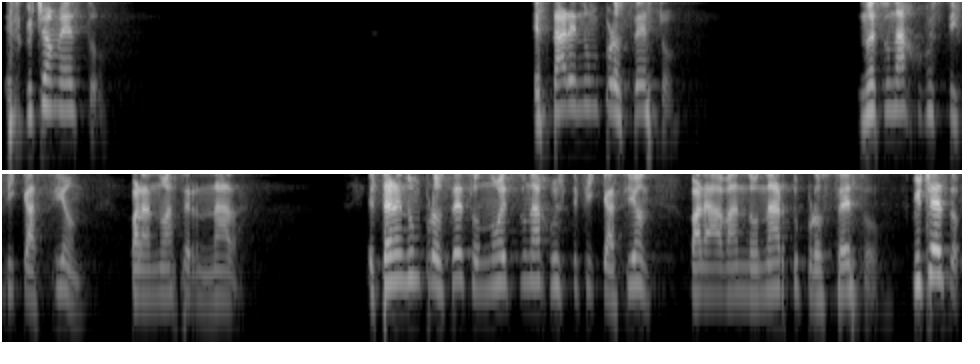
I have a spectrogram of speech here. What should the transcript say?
Escúchame esto. Estar en un proceso no es una justificación para no hacer nada. Estar en un proceso no es una justificación para abandonar tu proceso. Escucha esto,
